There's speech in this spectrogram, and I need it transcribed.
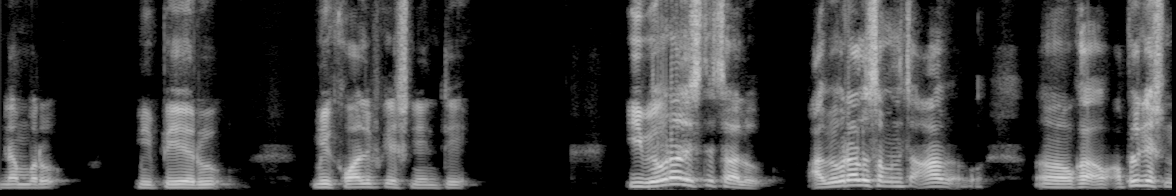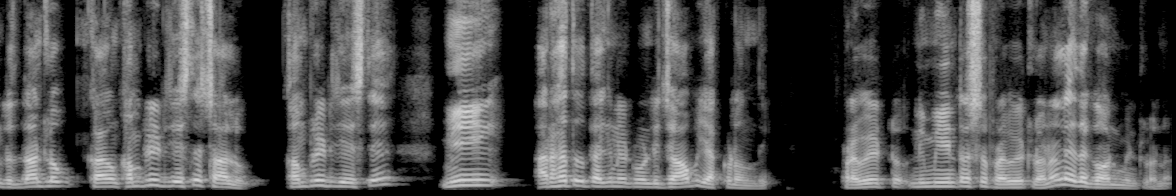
నెంబరు మీ పేరు మీ క్వాలిఫికేషన్ ఏంటి? ఈ వివరాలు ఇస్తే చాలు. ఆ వివరాలకు సంబంధించి ఒక అప్లికేషన్ ఉంటుంది. దాంట్లో కంప్లీట్ చేస్తే చాలు. కంప్లీట్ చేస్తే మీ అర్హతకు తగినటువంటి జాబ్ ఎక్కడ ఉంది? ప్రైవేట్ మీ ఇంట్రెస్ట్ ప్రైవేట్లోనా లేదా గవర్నమెంట్లోనా?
